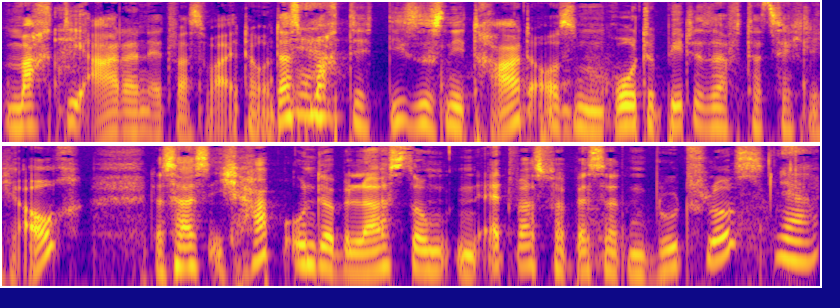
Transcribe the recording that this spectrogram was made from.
macht die Adern etwas weiter. Und das ja. macht dieses Nitrat aus dem rote Betesaft tatsächlich auch. Das heißt, ich habe unter Belastung einen etwas verbesserten Blutfluss, ja.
